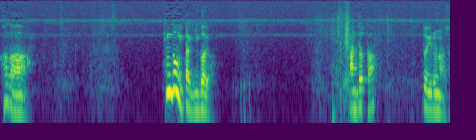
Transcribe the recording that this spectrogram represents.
화가 행동이 딱 이거요. 앉았다. 또 일어나서.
